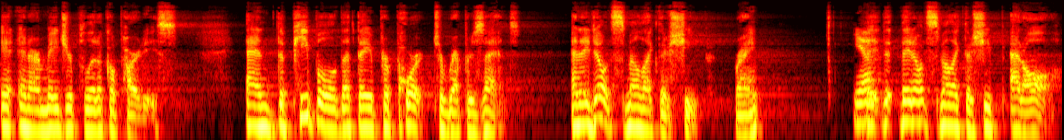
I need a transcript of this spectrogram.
in, in our major political parties and the people that they purport to represent, and they don't smell like their sheep, right? Yeah, they, they don't smell like their sheep at all.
